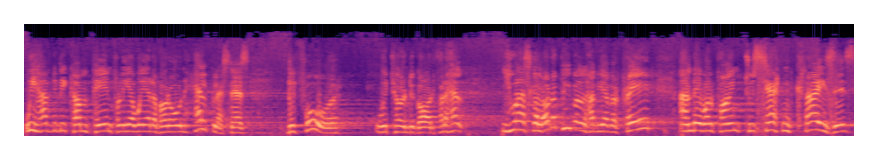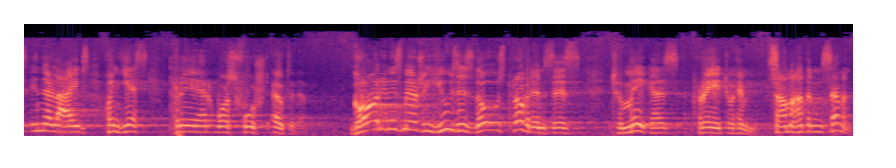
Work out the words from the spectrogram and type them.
We have to become painfully aware of our own helplessness before we turn to God for help. You ask a lot of people, have you ever prayed? And they will point to certain crises in their lives when, yes, prayer was forced out of them. God, in His mercy, uses those providences to make us pray to Him. Psalm 107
